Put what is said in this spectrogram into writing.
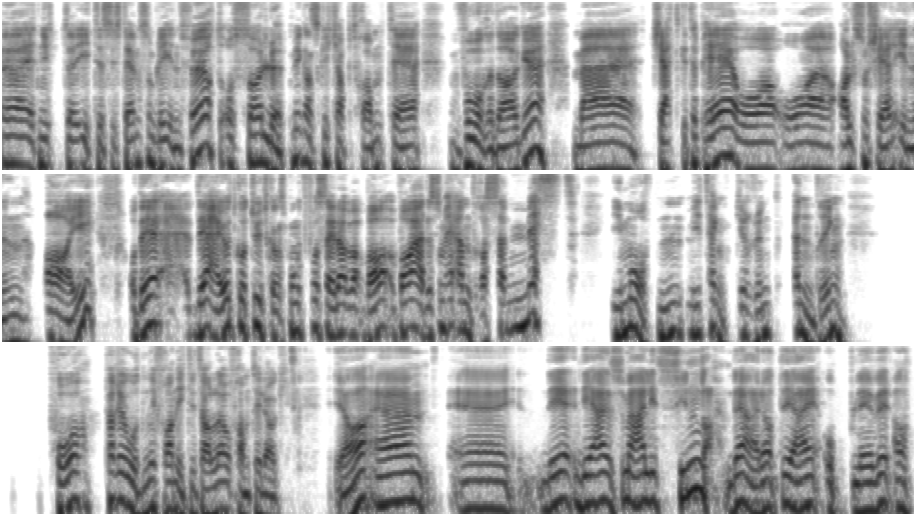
Eh, et nytt eh, IT-system som blir innført, og så løper vi ganske kjapt fram til våre dager med ChatGTP og, og alt som skjer innen AI. Og det, det, er jo et godt utgangspunkt for å si det. Hva, hva er det som har endra seg mest i måten vi tenker rundt endring på perioden fra 90-tallet og fram til i dag? Ja, eh, eh, det, det er, som er litt synd, da, det er at jeg opplever at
